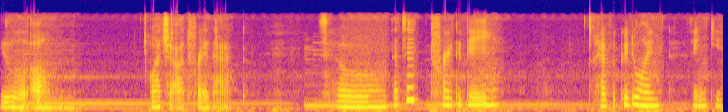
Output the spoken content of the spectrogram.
you'll um watch out for that. So that's it for today. Have a good one. Thank you.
